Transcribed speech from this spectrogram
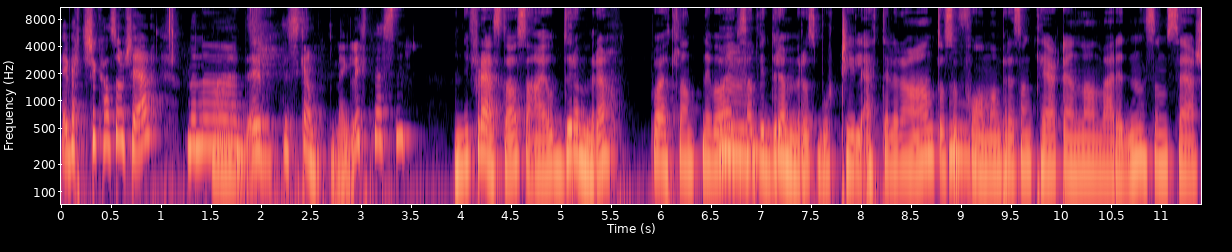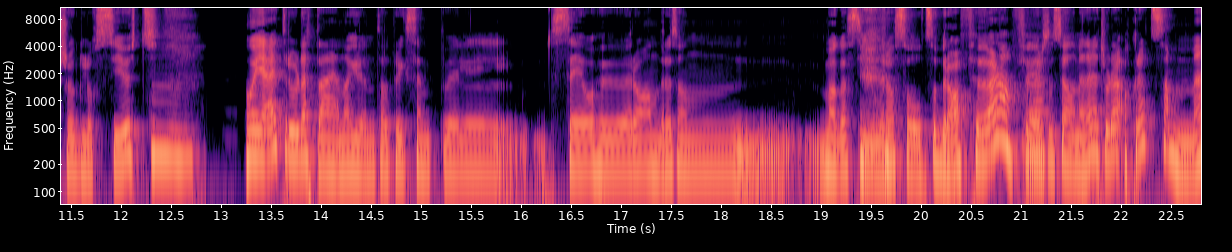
jeg vet ikke hva som skjer, men uh, det, det skremte meg litt, nesten. Men de fleste av oss er jo drømmere på et eller annet nivå. Ikke sant? Vi drømmer oss bort til et eller annet, og så får man presentert en eller annen verden som ser så glossy ut. Og jeg tror dette er en av grunnene til at f.eks. Se og Hør og andre sånn magasiner har solgt så bra før, da, før Ja. sosiale medier. Jeg tror det er akkurat samme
